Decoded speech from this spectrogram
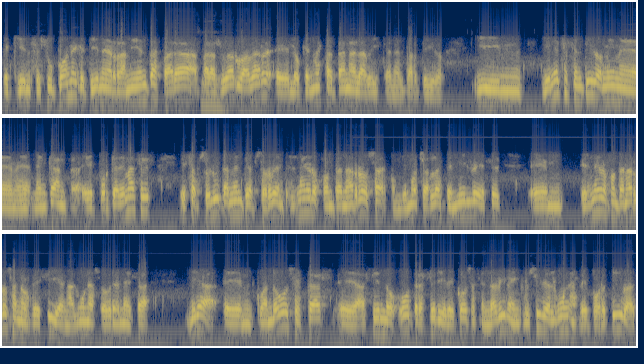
de quien se supone que tiene herramientas para, para ayudarlo a ver eh, lo que no está tan a la vista en el partido. Y, y en ese sentido a mí me, encanta, porque además es, es absolutamente absorbente. El negro Fontana Rosa, como hemos charlaste mil veces, em, el negro Fontana Rosa nos decía en alguna sobremesa, mira, em, cuando vos estás eh, haciendo otra serie de cosas en la vida, inclusive algunas deportivas,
